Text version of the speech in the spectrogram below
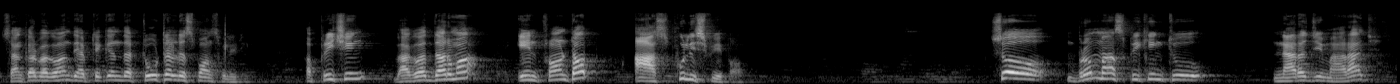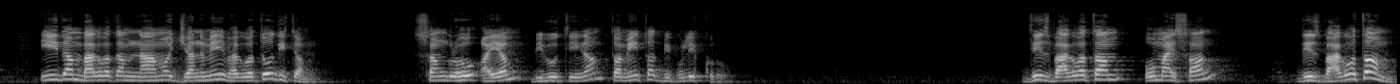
Shankar Bhagavan, they have taken the total responsibility of preaching Bhagavad Dharma in front of us, foolish people. So, Brahma speaking to Naradji Maharaj, Idam Bhagavatam Namo Janme Bhagavatoditam Sangroho Ayam Vibhutinam Tametat Vipulikuru. This Bhagavatam, O my son, this Bhagavatam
